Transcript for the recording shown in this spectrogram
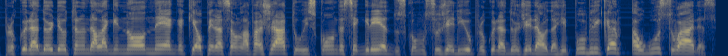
O procurador Deltan Dallagnol nega que a Operação Lava Jato esconda segredos, como sugeriu o Procurador-Geral da República, Augusto Aras.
